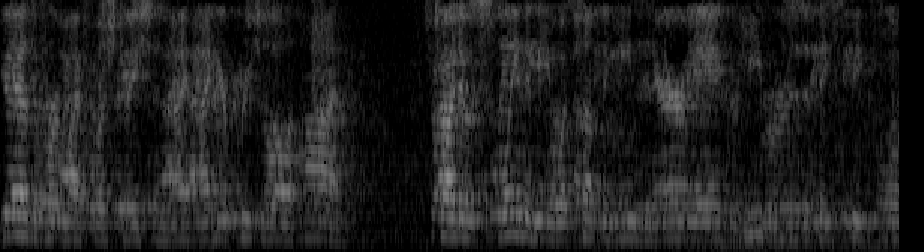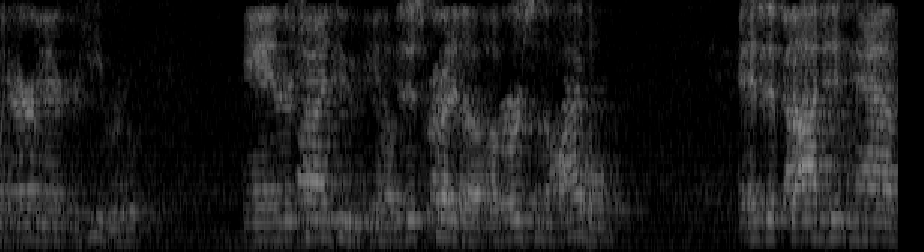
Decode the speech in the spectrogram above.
You guys have heard my frustration. I, I hear preachers all the time try to explain to me what something means in Aramaic or Hebrew as if they speak fluent Aramaic or Hebrew. And they're trying to, you know, discredit a, a verse in the Bible as if God didn't have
